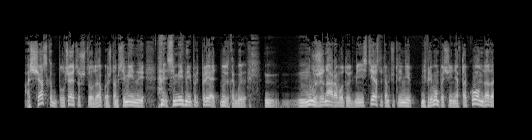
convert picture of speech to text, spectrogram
а сейчас как бы получается что, да, потому что там семейные, семейные предприятия, ну, как бы муж, жена работают в министерстве, там чуть ли не, не в прямом подчинении, а в таком, да, да.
